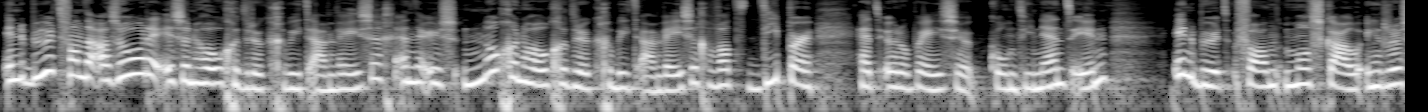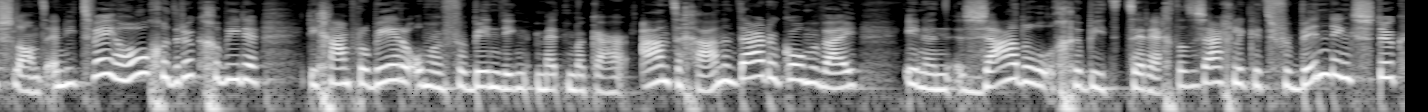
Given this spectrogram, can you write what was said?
In de buurt van de Azoren is een hoge drukgebied aanwezig en er is nog een hoge drukgebied aanwezig, wat dieper het Europese continent in, in de buurt van Moskou in Rusland. En die twee hoge drukgebieden die gaan proberen om een verbinding met elkaar aan te gaan. En daardoor komen wij in een zadelgebied terecht. Dat is eigenlijk het verbindingsstuk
